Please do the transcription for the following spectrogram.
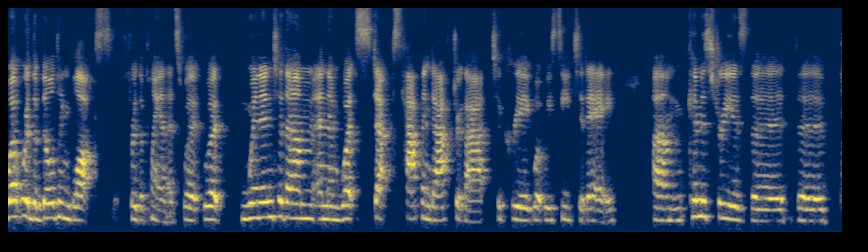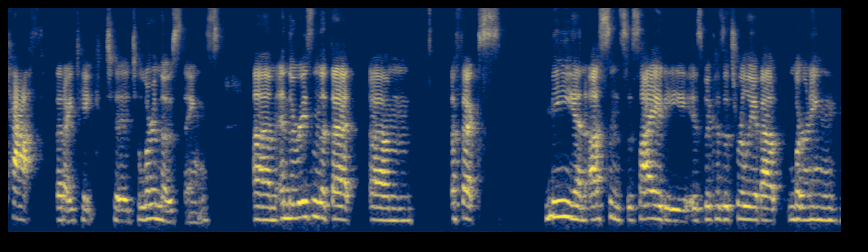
what were the building blocks for the planets? What what went into them, and then what steps happened after that to create what we see today? Um, chemistry is the the path that I take to to learn those things. Um, and the reason that that um, affects me and us in society is because it's really about learning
